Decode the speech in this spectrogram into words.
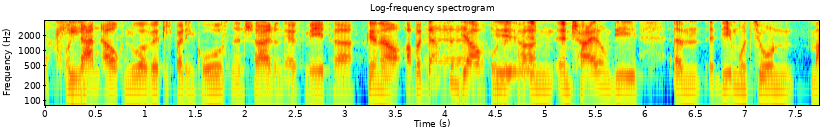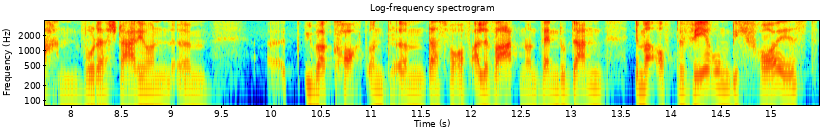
Okay. Und dann auch nur wirklich bei den großen Entscheidungen, Elfmeter. Genau, aber das sind ja auch rote die in, Entscheidungen, die ähm, die Emotionen machen, wo das Stadion ähm, äh, überkocht und ähm, das, worauf alle warten. Und wenn du dann immer auf Bewährung dich freust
